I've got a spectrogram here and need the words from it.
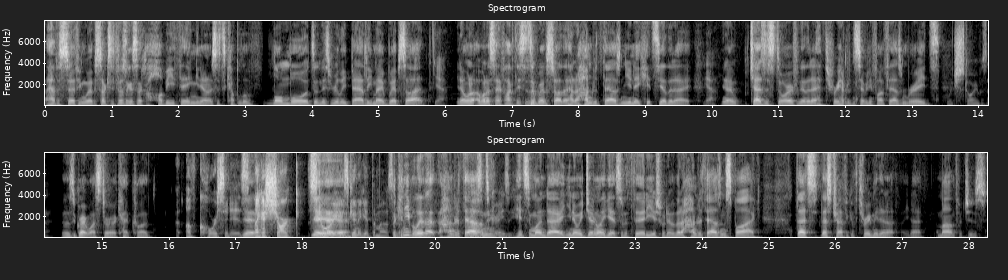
I have a surfing website because it feels like it's like a hobby thing. You know, it's just a couple of longboards and this really badly made website. Yeah. You know, I want to, I want to say, fuck, this is a website that had hundred thousand unique hits the other day. Yeah. You know, Chas's story from the other day had three hundred and seventy-five thousand reads. Which story was that? It was a great white story of Cape Cod. Of course it is. Yeah. Like a shark story yeah, yeah. is going to get the most. So yeah. can you believe that? 100,000 No, hits in one day. You know, we generally get sort of 30-ish, whatever, but 100,000 spike, that's that's traffic of 3 million a, you know, a month, which is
